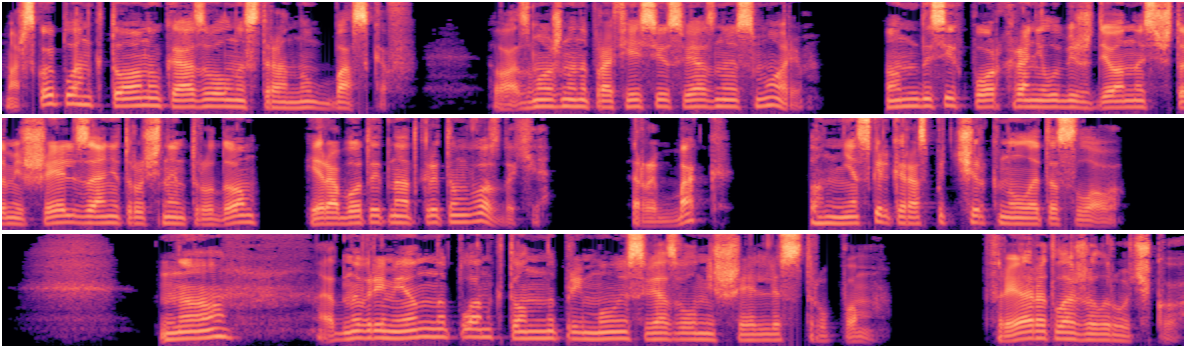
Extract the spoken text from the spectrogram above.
Морской планктон указывал на страну басков. Возможно, на профессию, связанную с морем. Он до сих пор хранил убежденность, что Мишель занят ручным трудом и работает на открытом воздухе. Рыбак? Он несколько раз подчеркнул это слово. Но одновременно планктон напрямую связывал Мишеля с трупом. Фриар отложил ручку.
